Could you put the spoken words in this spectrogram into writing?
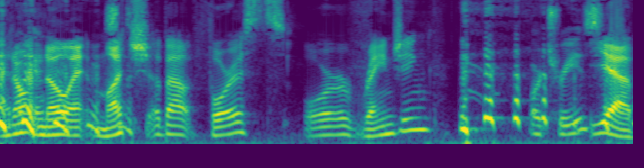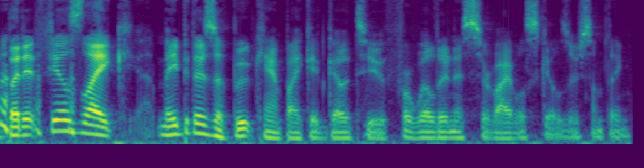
I don't know much about forests or ranging. or trees? Yeah, but it feels like maybe there's a boot camp I could go to for wilderness survival skills or something.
